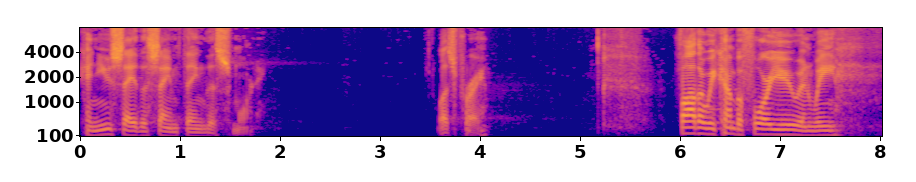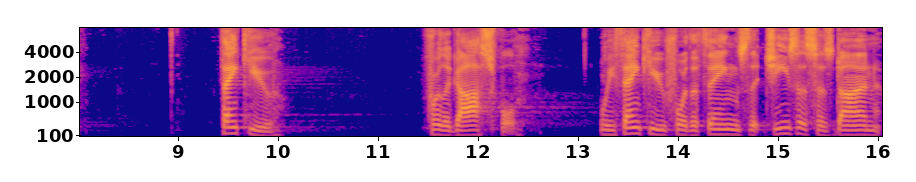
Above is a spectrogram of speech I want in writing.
Can you say the same thing this morning? Let's pray. Father, we come before you and we thank you for the gospel. We thank you for the things that Jesus has done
